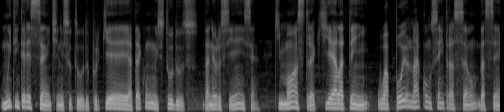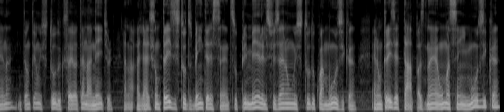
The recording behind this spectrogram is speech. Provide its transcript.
muito interessante nisso tudo, porque até com estudos da neurociência, que mostra que ela tem o apoio na concentração da cena. Então tem um estudo que saiu até na Nature. Aliás, são três estudos bem interessantes. O primeiro, eles fizeram um estudo com a música. Eram três etapas, né? Uma sem música,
